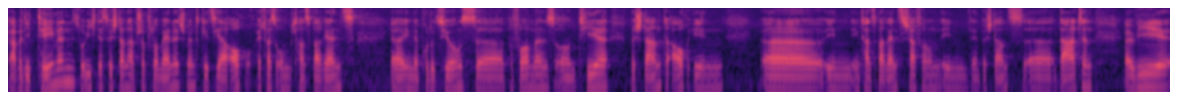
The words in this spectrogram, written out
aber die Themen, so wie ich das verstanden habe, Shopfloor Management, geht es ja auch etwas um Transparenz äh, in der Produktionsperformance äh, und hier bestand auch in äh, in, in Transparenz schaffen in den Bestandsdaten. wie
